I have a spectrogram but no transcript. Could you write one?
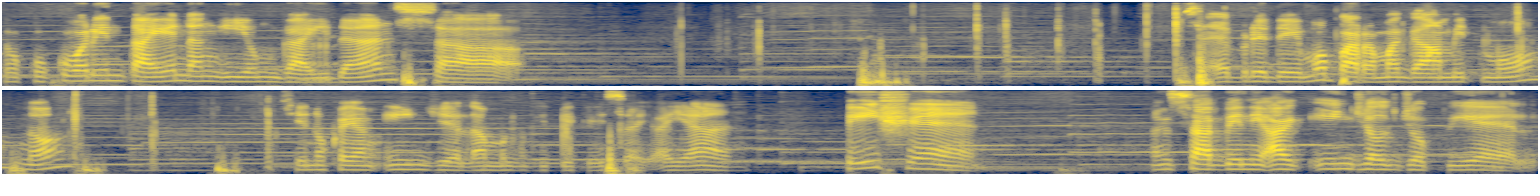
So, kukuha rin tayo ng iyong guidance sa sa everyday mo para magamit mo, no? Sino kayang angel ang magbibigay sa'yo? Ayan. Patient. Ang sabi ni Archangel Jopiel.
